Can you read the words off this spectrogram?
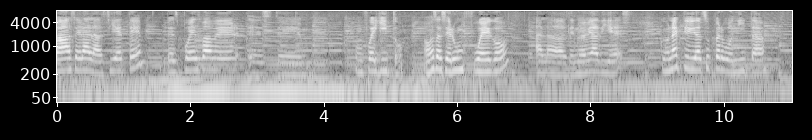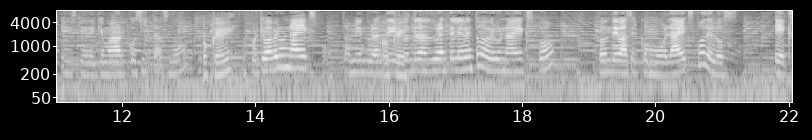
va a ser a las 7. Después va a haber este un fueguito. Vamos a hacer un fuego a las de 9 a 10 con una actividad súper bonita este, de quemar cositas, ¿no? Ok. Porque va a haber una expo también durante, donde, durante el evento va a haber una expo donde va a ser como la expo de los ex,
